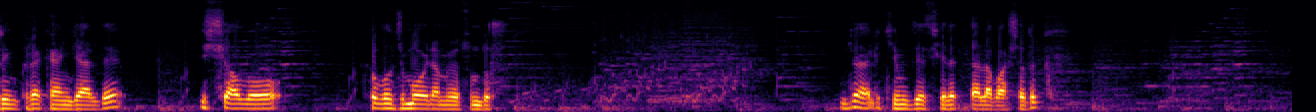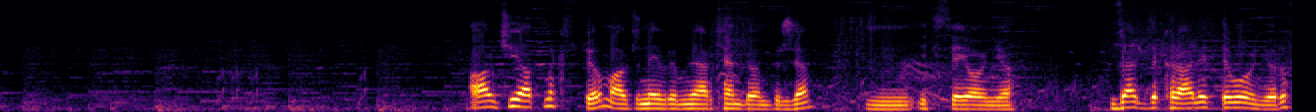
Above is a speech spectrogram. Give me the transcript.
Ring Kraken geldi. İnşallah o kıvılcımı oynamıyorsundur. Güzel ikimiz de iskeletlerle başladık. Avcıyı atmak istiyorum. Avcının evrimini erken döndüreceğim. Hmm, X'e oynuyor. Güzel bize Kraliyet Devi oynuyoruz.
